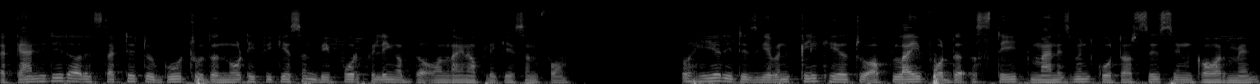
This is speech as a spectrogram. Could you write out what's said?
The candidate are instructed to go through the notification before filling up the online application form. So here it is given click here to apply for the state management quota seats in government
